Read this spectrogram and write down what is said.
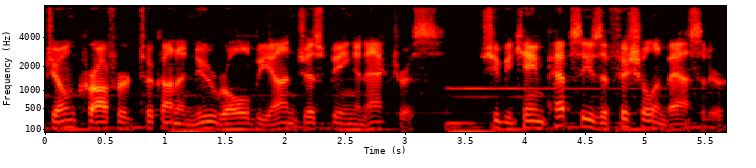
Joan Crawford took on a new role beyond just being an actress. She became Pepsi's official ambassador.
